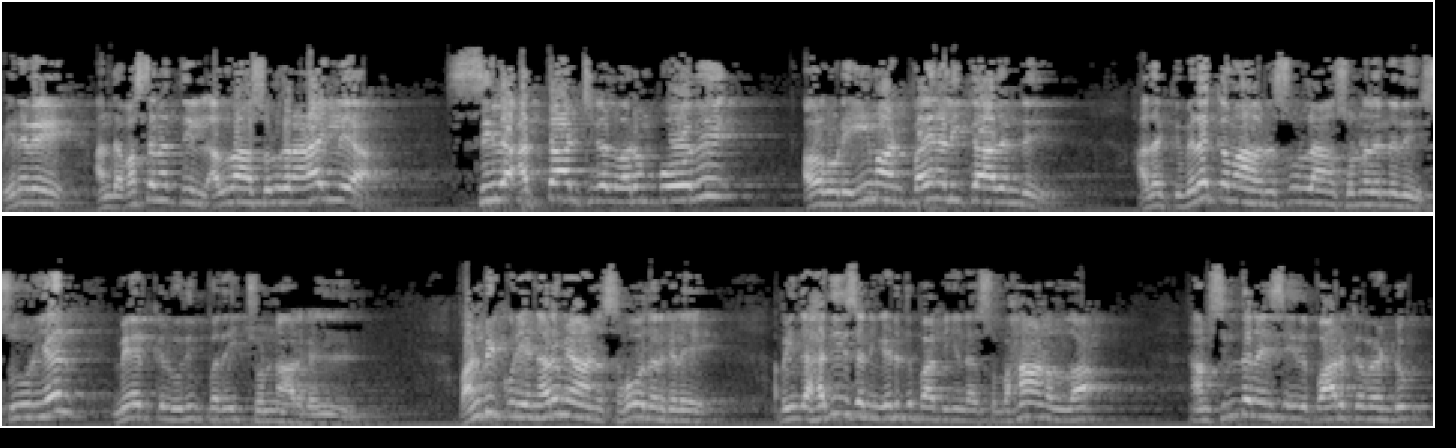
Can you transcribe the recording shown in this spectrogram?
எனவே அந்த வசனத்தில் அல்லாஹ் சொல்கிறானா இல்லையா? சில அத்தாட்சிகள் வரும்போது அவர்களுடைய ஈமான் பயனளிக்காது என்று அதற்கு விளக்கமாக ரசூல்லா சொன்னது என்னது? சூரியன் மேற்கில் உதிப்பதை சொன்னார்கள். பண்பிக்குரிய நறுமையான சகோதரர்களே அப்ப இந்த ஹதீஸை நீங்க எடுத்து பார்த்தீங்கன்னா சுபஹான் நாம் சிந்தனை செய்து பார்க்க வேண்டும்.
